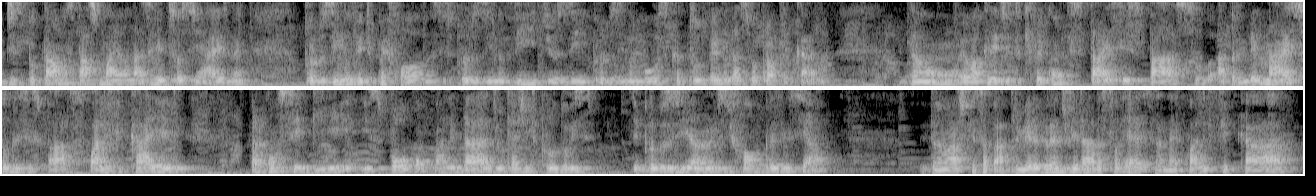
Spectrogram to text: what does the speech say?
disputar um espaço maior nas redes sociais, né? Produzindo vídeo performances, produzindo vídeos e produzindo música, tudo dentro da sua própria casa. Então, eu acredito que foi conquistar esse espaço, aprender mais sobre esse espaço, qualificar ele para conseguir expor com qualidade o que a gente produz e produzia antes de forma presencial. Então eu acho que essa, a primeira grande virada foi essa, né? Qualificar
